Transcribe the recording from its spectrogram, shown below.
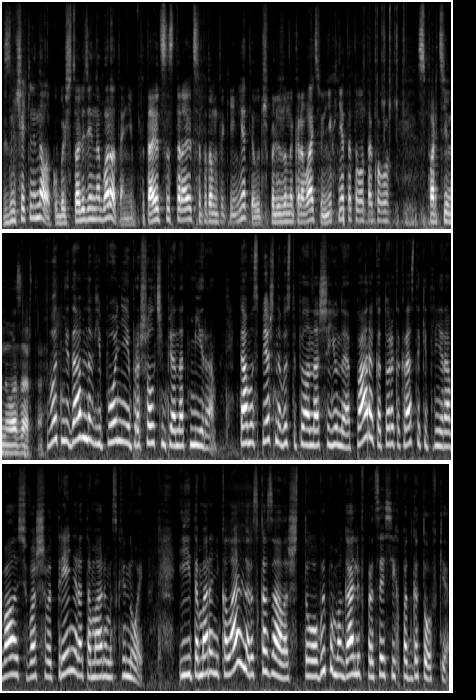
Замечательный навык. У большинства людей наоборот. Они пытаются, стараются, потом такие, нет, я лучше полежу на кровати. У них нет этого такого спортивного азарта. Вот недавно в Японии прошел чемпионат мира. Там успешно выступила наша юная пара, которая как раз-таки тренировалась у вашего тренера Тамары Москвиной. И Тамара Николаевна рассказала, что вы помогали в процессе их подготовки.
